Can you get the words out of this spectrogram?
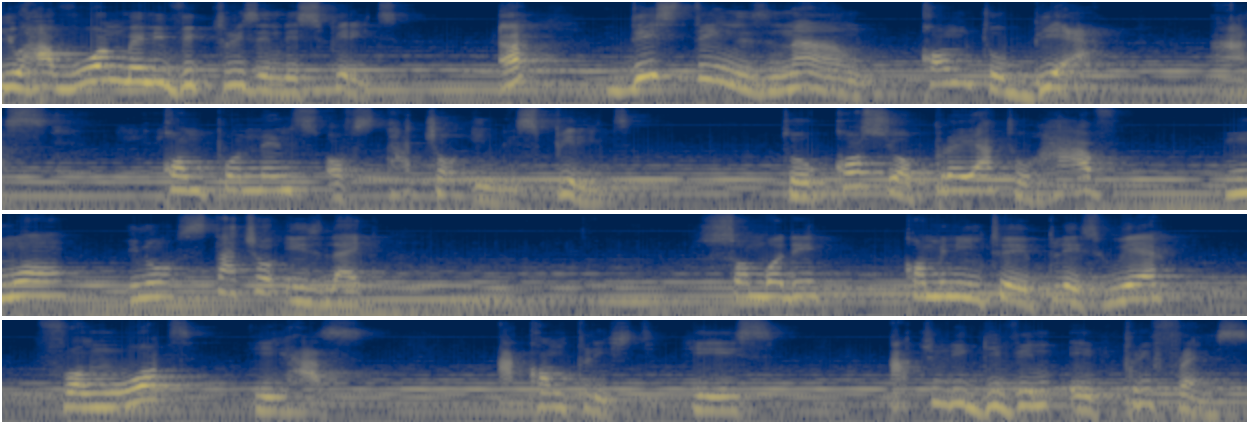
You have won many victories in the spirit. Huh? These things now come to bear as components of stature in the spirit to cause your prayer to have more. You know, stature is like somebody coming into a place where, from what he has accomplished, he is actually giving a preference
